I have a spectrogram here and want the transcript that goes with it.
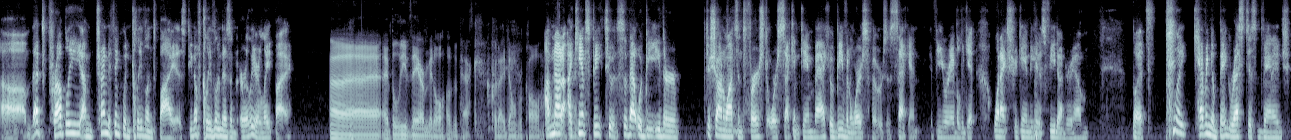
um, that's probably. I'm trying to think when Cleveland's bye is. Do you know if Cleveland has an early or late bye? Uh, I believe they are middle of the pack, but I don't recall. I'm not. I can't speak to it. So that would be either Deshaun Watson's first or second game back. It would be even worse if it was his second. If you were able to get one extra game to get his feet under him, but like having a big rest disadvantage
